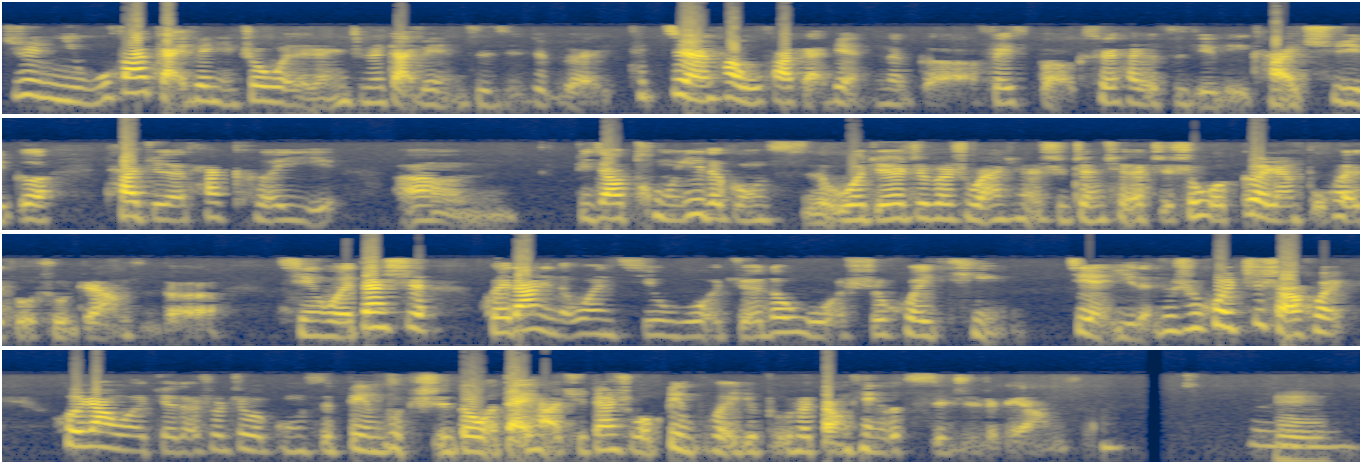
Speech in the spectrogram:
就是你无法改变你周围的人，你只能改变你自己，对不对？他既然他无法改变那个 Facebook，所以他就自己离开，去一个他觉得他可以，嗯，比较统一的公司。我觉得这个是完全是正确的，只是我个人不会做出这样子的行为。但是回答你的问题，我觉得我是会挺建议的，就是会至少会。会让我觉得说这个公司并不值得我待下去，但是我并不会就比如说当天就辞职这个样子。嗯，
